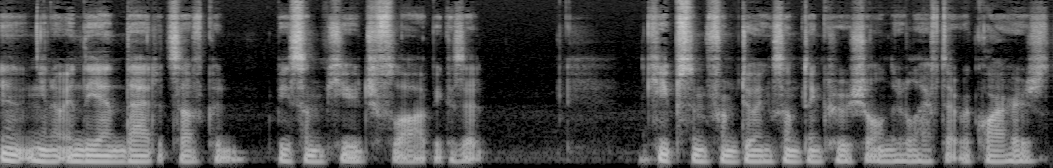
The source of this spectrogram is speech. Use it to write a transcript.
in, you know, in the end, that itself could be some huge flaw because it keeps them from doing something crucial in their life that requires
